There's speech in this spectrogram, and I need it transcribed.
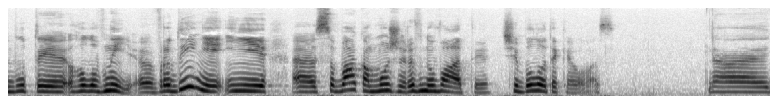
бути головний е, в родині, і собака може ревнувати. Чи було таке у вас? Е,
